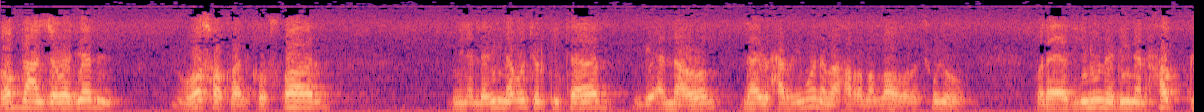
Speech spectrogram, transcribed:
ربنا عز وجل وصف الكفار من الذين أوتوا الكتاب بأنهم لا يحرمون ما حرم الله ورسوله. ولا يدينون دين الحق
